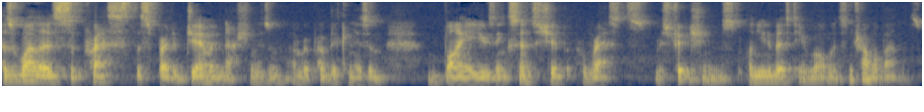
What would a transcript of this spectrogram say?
as well as suppress the spread of German nationalism and republicanism by using censorship, arrests, restrictions on university enrolments, and travel bans.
